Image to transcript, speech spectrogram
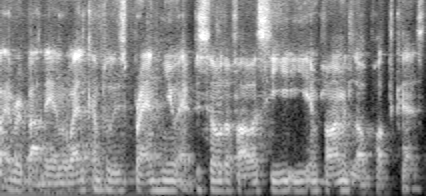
everybody, and welcome to this brand new episode of our CEE Employment Law podcast.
